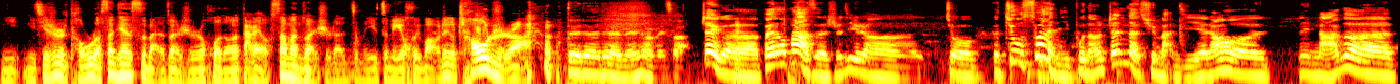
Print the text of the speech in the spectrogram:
你你其实是投入了三千四百的钻石，获得了大概有三万钻石的这么一这么一个回报，这个超值啊！对对对，没错没错。这个 Battle Pass 实际上就就算你不能真的去满级，然后你拿个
